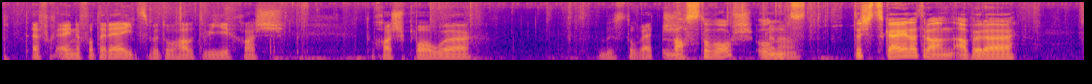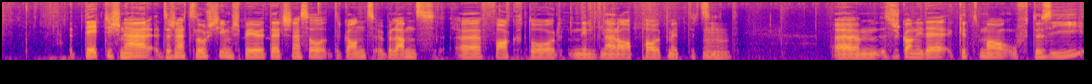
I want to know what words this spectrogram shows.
ich, einfach einer der Reize, weil du halt wie kannst, du kannst bauen, was du willst. Was du willst. Und genau das ist das Geile daran. Aber äh, dort ist dann, das ist nicht das Lustige im Spiel, dort ist so der ganze Überlebensfaktor äh, nimmt dann ab halt mit der Zeit. Mhm. Ähm, sonst gehe ich dann mal auf das ein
